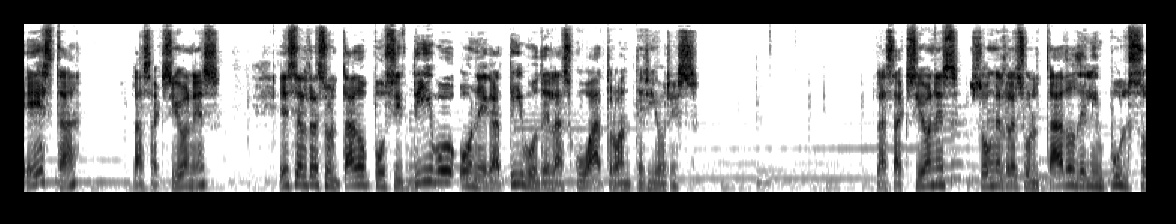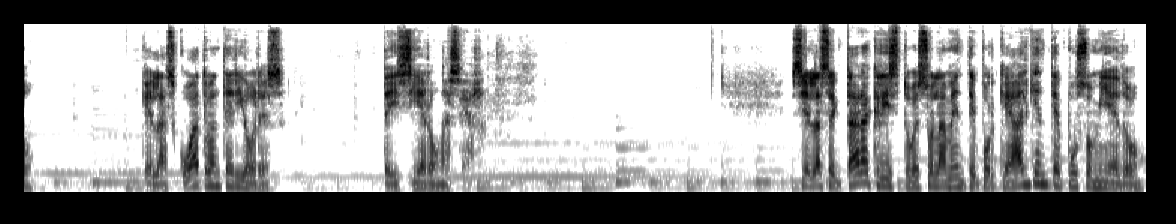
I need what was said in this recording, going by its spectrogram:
Esta, las acciones, es el resultado positivo o negativo de las cuatro anteriores. Las acciones son el resultado del impulso que las cuatro anteriores te hicieron hacer. Si el aceptar a Cristo es solamente porque alguien te puso miedo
